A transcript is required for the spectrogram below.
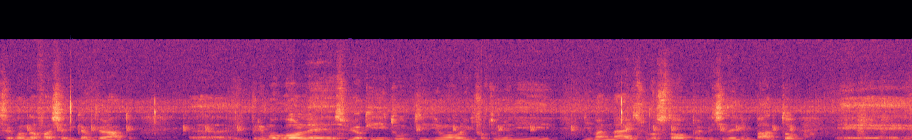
seconda fascia di campionato. Eh, il primo gol è sugli occhi di tutti, di nuovo l'infortunio di, di Mannai sullo stop invece dell'impatto e,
